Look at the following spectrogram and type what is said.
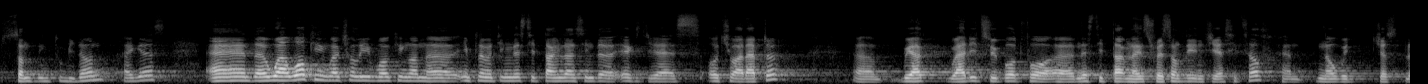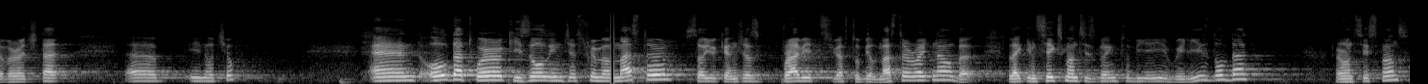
something to be done, I guess. And uh, we are working, actually working on uh, implementing nested timelines in the XGES OTIO adapter. Uh, we, we, added support for uh, nested timelines recently in GES itself, and now we just leverage that uh, in OTIO. And all that work is all in GStreamer master, so you can just grab it. You have to build master right now, but like in six months, it's going to be released, all that, around six months.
